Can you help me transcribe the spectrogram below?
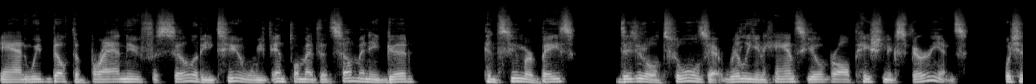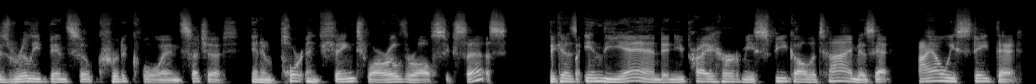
And we built a brand new facility too. We've implemented so many good consumer based digital tools that really enhance the overall patient experience, which has really been so critical and such a, an important thing to our overall success. Because in the end, and you probably heard me speak all the time, is that I always state that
